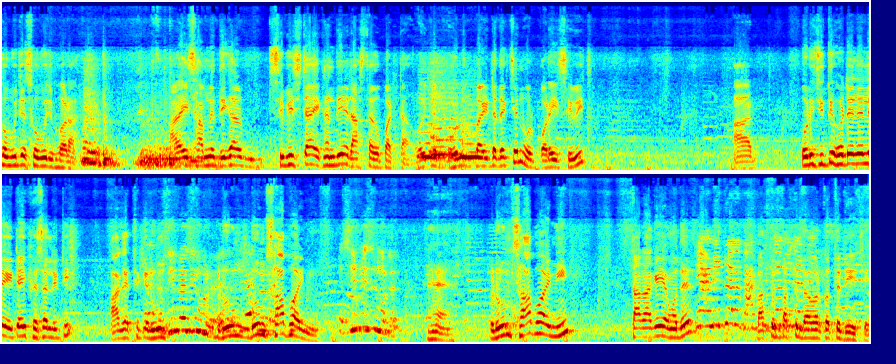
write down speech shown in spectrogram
সবুজে সবুজ ভরা। আর এই সামনে দীঘার সি বিচটা এখান দিয়ে রাস্তার ওপারটা। ওই যে হলুদ বাড়িটা দেখছেন ওর পরেই সি বিচ আর পরিচিতি হোটেল এলে এটাই ফেসিলিটি আগে থেকে রুম রুম রুম সাফ হয়নি। হ্যাঁ রুম সাফ হয়নি তার আগেই আমাদের বাথরুম পাথরুম ব্যবহার করতে দিয়েছে।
